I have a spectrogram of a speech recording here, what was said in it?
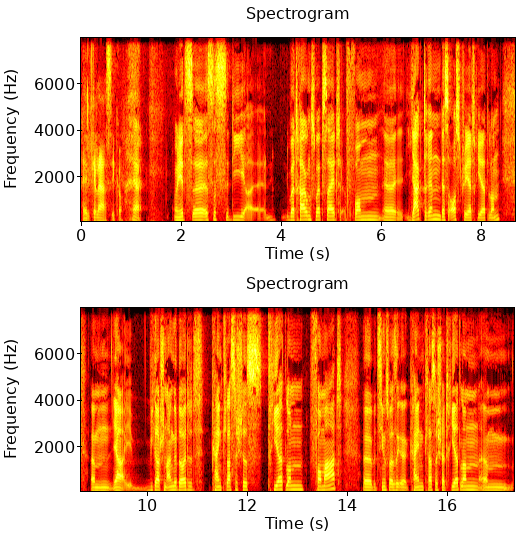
El Clasico. Ja. Und jetzt äh, ist es die äh, Übertragungswebsite vom äh, Jagdrennen des Austria Triathlon. Ähm, ja, wie gerade schon angedeutet, kein klassisches Triathlon-Format, äh, beziehungsweise äh, kein klassischer Triathlon, ähm,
